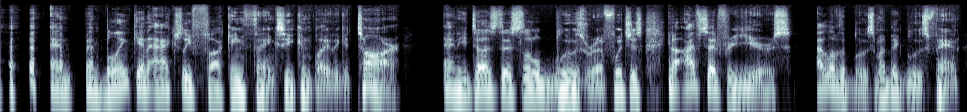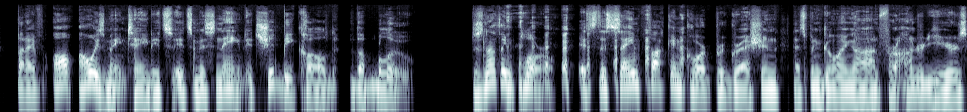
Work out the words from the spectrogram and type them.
and and Blinken actually fucking thinks he can play the guitar. And he does this little blues riff, which is, you know, I've said for years, I love the blues. I'm a big blues fan, but I've al- always maintained it's it's misnamed. It should be called the blue. There's nothing plural. it's the same fucking chord progression that's been going on for 100 years,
